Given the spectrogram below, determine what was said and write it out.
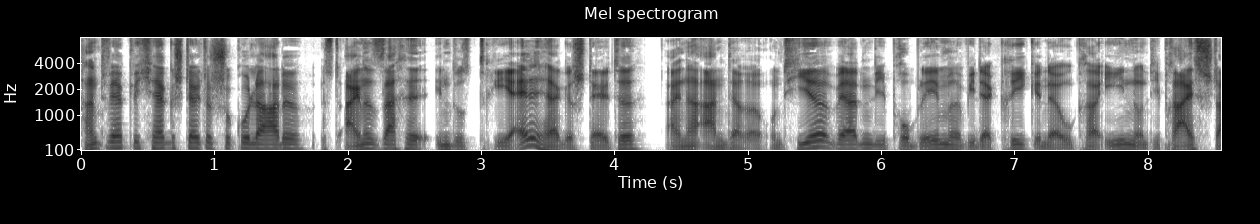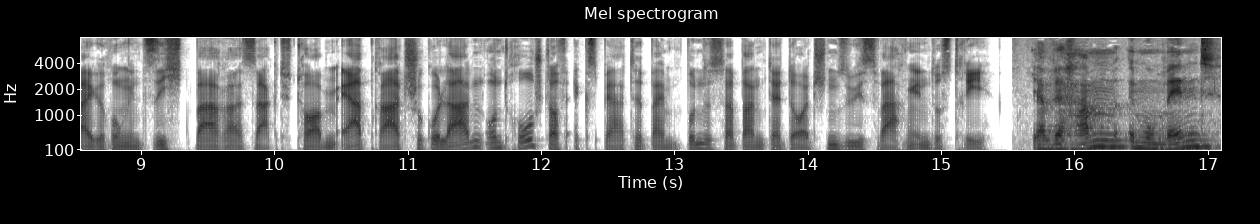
Handwerklich hergestellte Schokolade ist eine Sache, industriell hergestellte eine andere. Und hier werden die Probleme wie der Krieg in der Ukraine und die Preissteigerungen sichtbarer, sagt Torben Erbrath, Schokoladen- und Rohstoffexperte beim Bundesverband der deutschen Süßwarenindustrie. Ja, wir haben im Moment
